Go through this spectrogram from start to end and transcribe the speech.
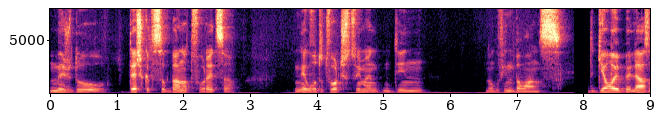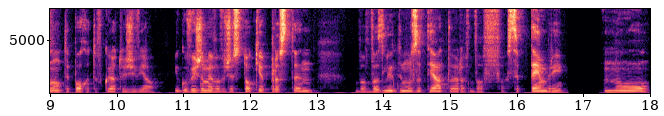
между тежката съдба на Твореца, неговото творчество има един много фин баланс. Гело е белязан от епохата, в която е живял. И го виждаме в Жестокия пръстен, във възгледите му за театър, в Септември. Но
